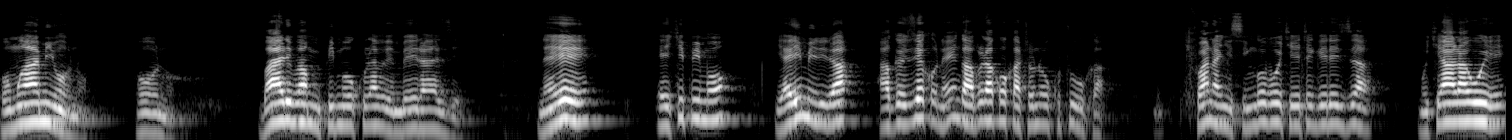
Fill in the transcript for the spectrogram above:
omwami ono ono baali bamupima okulaba embeera ze. Naye ekipimo yayimirira agezeeko naye ng'abulako katono okutuuka. Ekifaananyi singa oba okyetegereza mukyala we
